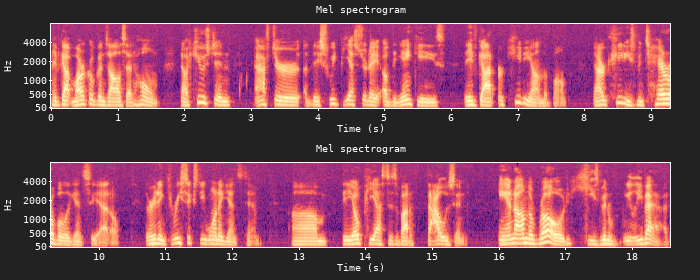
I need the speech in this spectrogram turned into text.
They've got Marco Gonzalez at home. Now, Houston, after the sweep yesterday of the Yankees, they've got Urquidy on the bump. Now, Urquidy's been terrible against Seattle. They're hitting 361 against him. Um, the OPS is about a thousand, and on the road he's been really bad.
